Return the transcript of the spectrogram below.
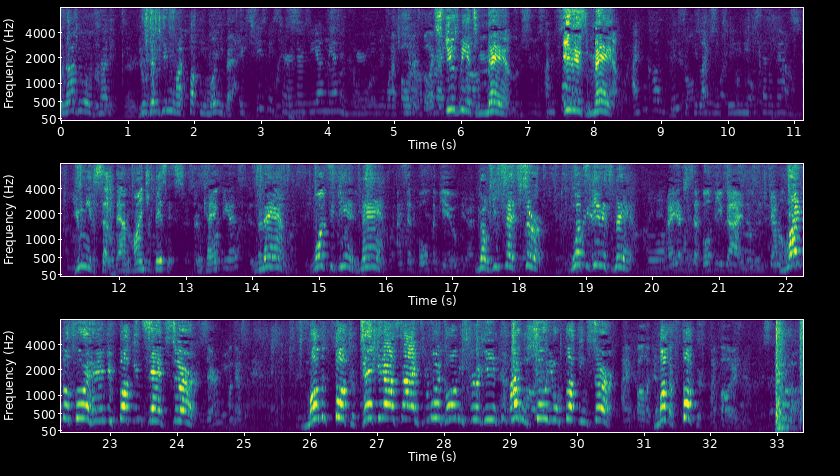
We're not doing credit. You're gonna give me my fucking money back. Excuse me, sir. There's a young man in here. and your wife apologize, now. Excuse me, it's ma'am. I'm It sorry. is ma'am. I can call the police if you'd like me to. You need to settle down. You need to settle down and mind your business, okay? Both of you guys? Ma'am, once again, ma'am. I said both of you. No, you said sir. Once again, it's ma'am. I actually said both of you guys. It was in general. Right beforehand, you fucking said sir. Sir? Okay. Motherfucker, take it outside. If you want to call me sir again, I will show you a fucking sir. I apologize. Motherfucker. I apologize now.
